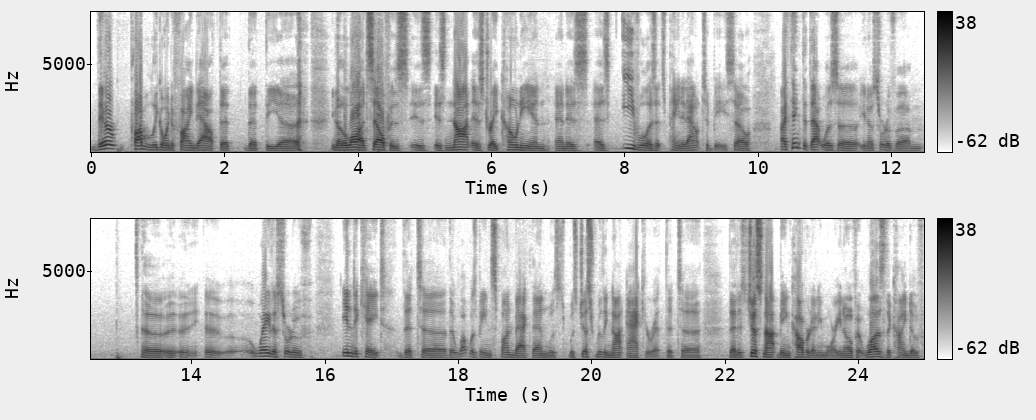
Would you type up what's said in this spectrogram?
they're probably going to find out that that the uh, you know the law itself is is is not as draconian and as as evil as it's painted out to be. So, I think that that was a you know sort of um, a, a, a way to sort of indicate that uh, that what was being spun back then was was just really not accurate. That uh, that it's just not being covered anymore. You know, if it was the kind of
